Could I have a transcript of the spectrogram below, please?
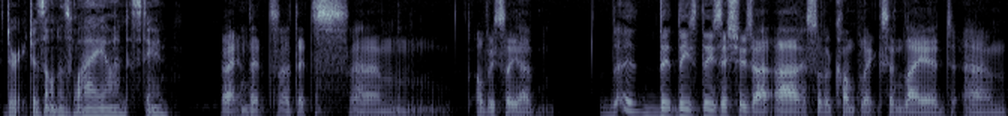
the director's on his way. I understand. Right, and that's uh, that's um, obviously a these these issues are, are sort of complex and layered. Um,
